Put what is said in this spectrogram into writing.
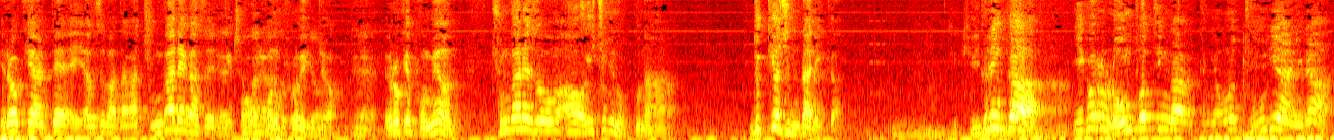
이렇게 할 때 연습하다가 중간에 가서 이렇게 예, 중간에 보는 가서 프로 있죠. 예. 이렇게 보면 중간에서 보면 아 이쪽이 높구나 느껴진다니까. 개인이 그러니까 이거를 롱퍼팅 같은 경우는 둘이 아니라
